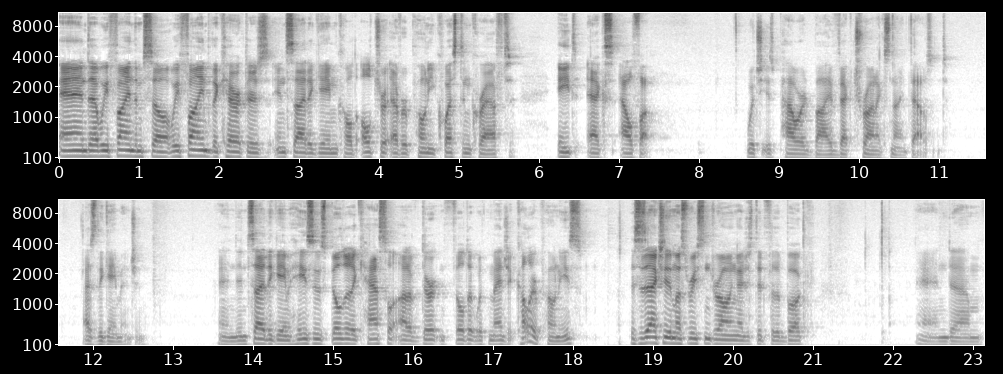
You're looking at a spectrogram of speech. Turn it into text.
And uh, we find themselves, we find the characters inside a game called Ultra Ever Pony Quest and Craft 8X Alpha, which is powered by Vectronix 9000 as the game engine. And inside the game, Jesus built a castle out of dirt and filled it with magic color ponies. This is actually the most recent drawing I just did for the book. And um,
